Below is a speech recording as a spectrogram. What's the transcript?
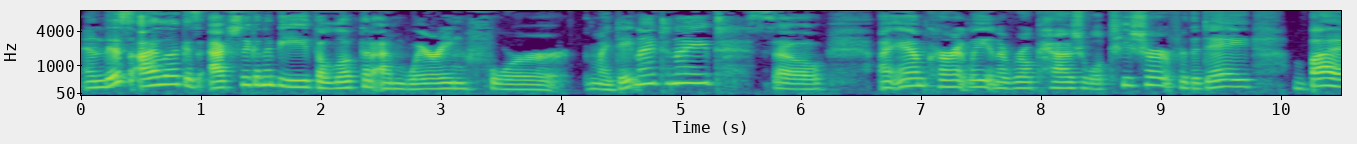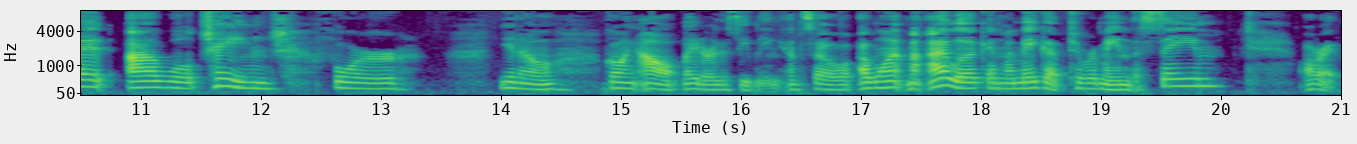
And this eye look is actually going to be the look that I'm wearing for my date night tonight. So I am currently in a real casual t-shirt for the day, but I will change for, you know, going out later this evening. And so I want my eye look and my makeup to remain the same. All right,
